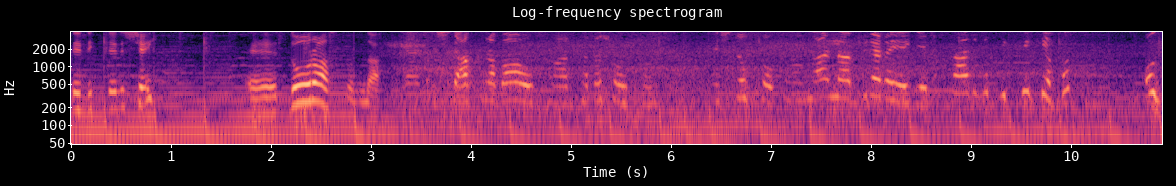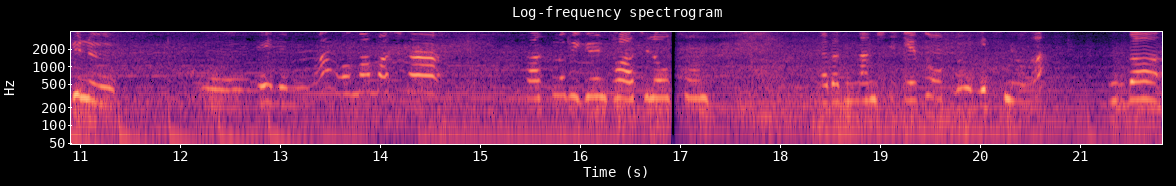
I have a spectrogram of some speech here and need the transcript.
dedikleri şey e, doğru aslında. Yani işte akraba olsun, arkadaş olsun, eş dost olsun onlarla bir araya gelip sadece piknik yapıp o günü e, eğleniyorlar. Ondan başka farklı bir gün tatil olsun ya da bilmem işte gezi olsun gitmiyorlar. Burada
